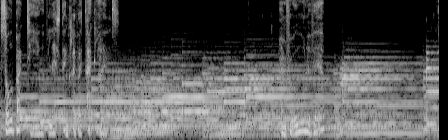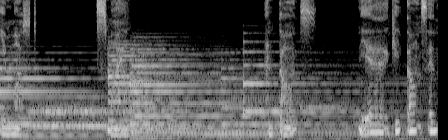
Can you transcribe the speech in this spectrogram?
Sold back to you with less than clever taglines. And for all of it, you must smile Yeah, keep dancing.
